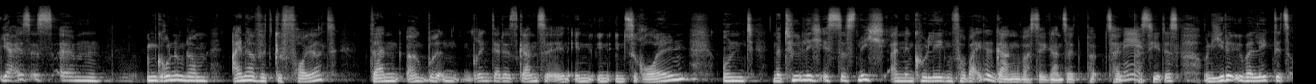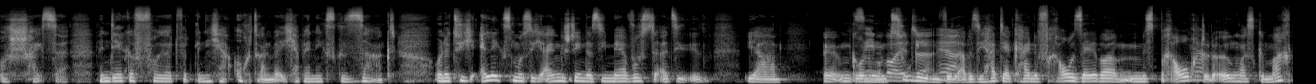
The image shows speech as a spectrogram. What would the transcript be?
Ja, es ist ähm, im Grunde genommen, einer wird gefeuert, dann äh, bringt er das Ganze in, in, ins Rollen. Und natürlich ist das nicht an den Kollegen vorbeigegangen, was die ganze Zeit nee. passiert ist. Und jeder überlegt jetzt, oh scheiße, wenn der gefeuert wird, bin ich ja auch dran, weil ich habe ja nichts gesagt. Und natürlich Alex muss sich eingestehen, dass sie mehr wusste, als sie, äh, ja, äh, im Grunde genommen zugeben will. Ja. Aber sie hat ja keine Frau selber missbraucht ja. oder irgendwas gemacht.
